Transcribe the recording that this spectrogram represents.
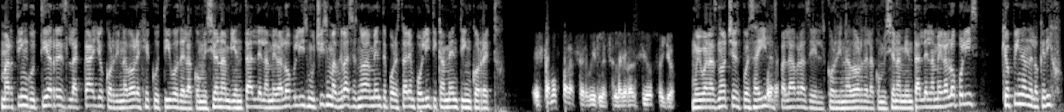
Martín Gutiérrez Lacayo, coordinador ejecutivo de la Comisión Ambiental de la Megalópolis, muchísimas gracias nuevamente por estar en Políticamente Incorrecto. Estamos para servirles, el agradecido soy yo. Muy buenas noches, pues ahí las palabras del coordinador de la Comisión Ambiental de la Megalópolis. ¿Qué opinan de lo que dijo?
